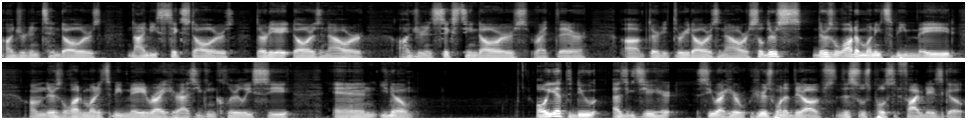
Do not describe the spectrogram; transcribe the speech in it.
hundred and ten dollars, ninety-six dollars, thirty-eight dollars an hour, hundred and sixteen dollars right there, um, thirty-three dollars an hour. So there's there's a lot of money to be made. Um, there's a lot of money to be made right here, as you can clearly see, and you know, all you have to do, as you can see here, see right here, here's one of the jobs. This was posted five days ago.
